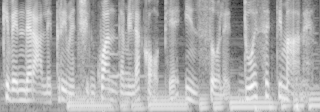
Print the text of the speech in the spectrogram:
che venderà le prime 50.000 copie in sole due settimane.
